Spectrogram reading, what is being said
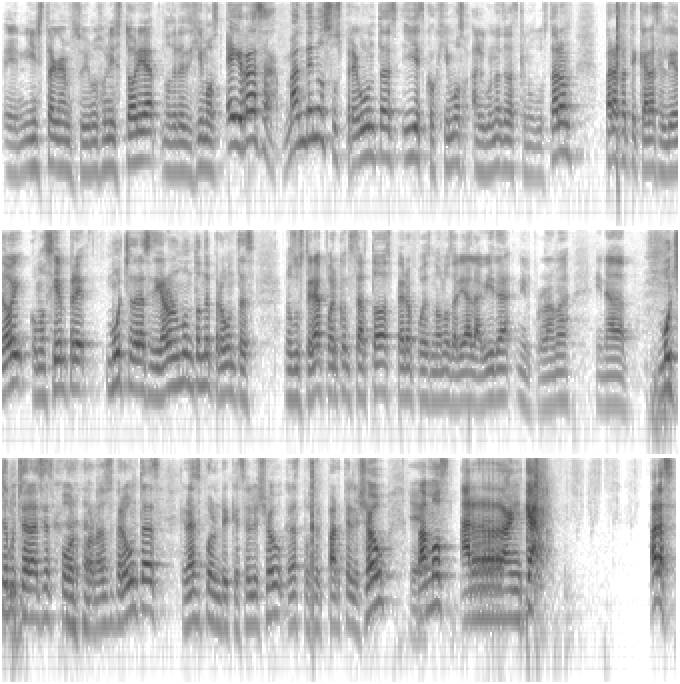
en Instagram subimos una historia donde les dijimos, hey raza, mándenos sus preguntas y escogimos algunas de las que nos gustaron para platicarlas el día de hoy. Como siempre, muchas gracias. Llegaron un montón de preguntas. Nos gustaría poder contestar todas, pero pues no nos daría la vida, ni el programa, ni nada. Muchas, muchas gracias por, por sus preguntas. Gracias por enriquecer el show. Gracias por ser parte del show. Vamos a arrancar. Ahora sí.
